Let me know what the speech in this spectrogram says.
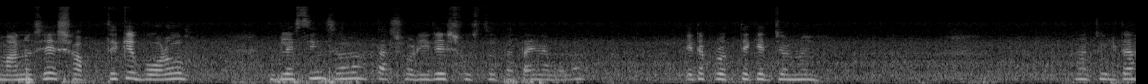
মানুষের সব থেকে বড় ব্লেসিংস হলো তার শরীরের সুস্থতা, তাই না বলো? এটা প্রত্যেকের জন্যই। হ্যাঁ চুলটা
